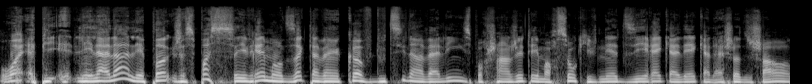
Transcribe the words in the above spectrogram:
Ouais, et puis euh, les Lala à l'époque, je sais pas si c'est vrai, mais on disait que tu avais un coffre d'outils dans la valise pour changer tes morceaux qui venaient direct avec à l'achat du char.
